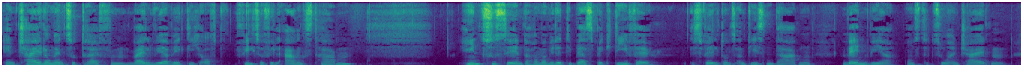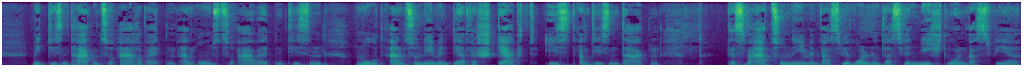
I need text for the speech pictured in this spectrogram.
Entscheidungen zu treffen, weil wir wirklich oft viel zu viel Angst haben, hinzusehen. Da haben wir wieder die Perspektive. Es fällt uns an diesen Tagen, wenn wir uns dazu entscheiden, mit diesen Tagen zu arbeiten, an uns zu arbeiten, diesen Mut anzunehmen, der verstärkt ist an diesen Tagen, das wahrzunehmen, was wir wollen und was wir nicht wollen, was wir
